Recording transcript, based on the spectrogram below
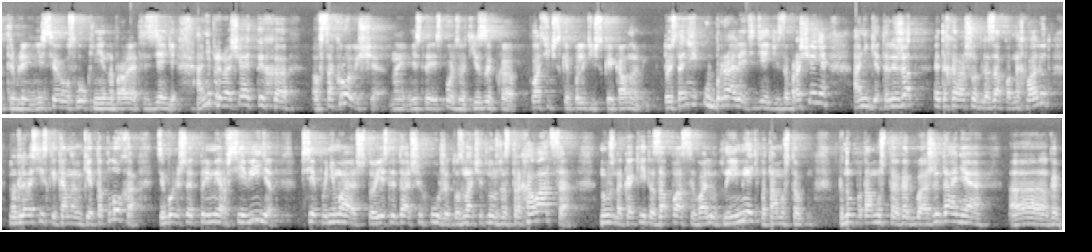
потребление, ни в сферу услуг не направляют эти деньги. Они превращают их э, в сокровище, ну, если использовать язык э, классической политической экономики. То есть они убрали эти деньги из обращения, они где-то лежат, это хорошо для западных валют, но для российской экономики это плохо, тем более, что этот пример все видят, все понимают, что если дальше хуже, то значит нужно страховаться, нужно какие-то запасы валютные иметь, потому что, ну, потому что как бы ожидания э, как,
